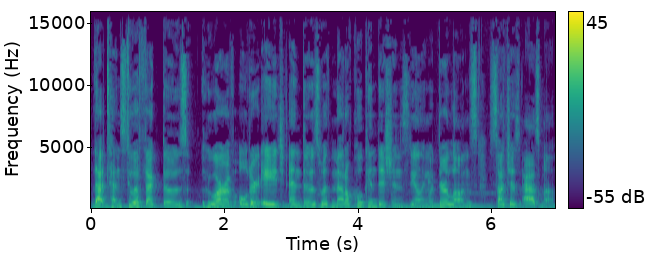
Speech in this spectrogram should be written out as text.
that tends to affect those who are of older age and those with medical conditions dealing with their lungs, such as asthma.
